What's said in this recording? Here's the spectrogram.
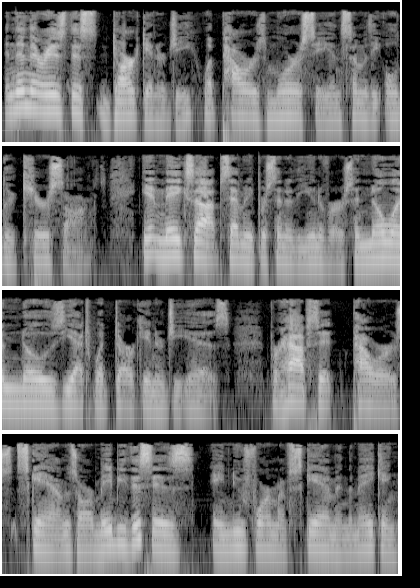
And then there is this dark energy, what powers Morrissey and some of the older Cure songs. It makes up 70% of the universe, and no one knows yet what dark energy is. Perhaps it powers scams, or maybe this is a new form of scam in the making.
